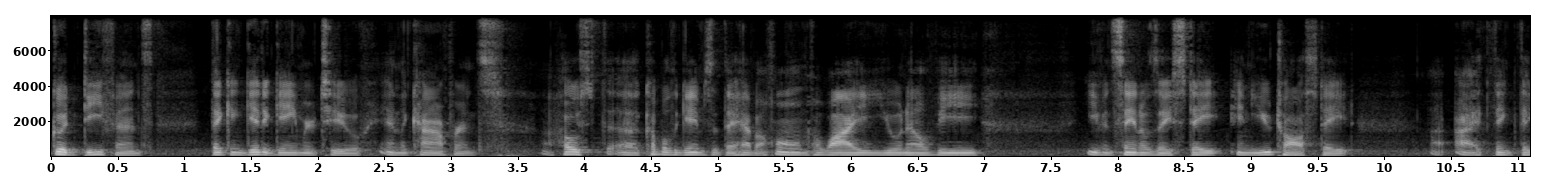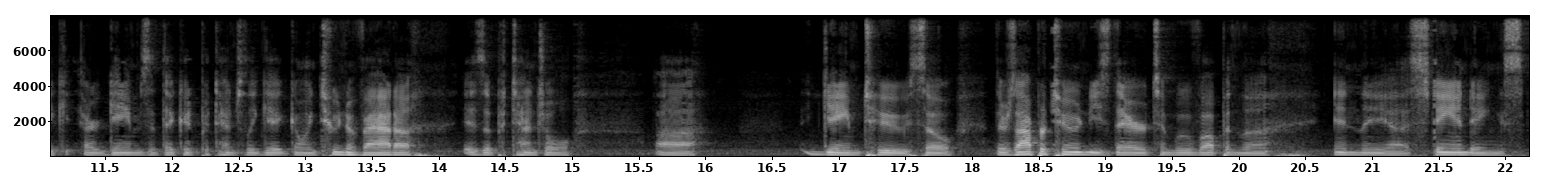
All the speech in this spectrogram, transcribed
good defense, they can get a game or two in the conference. Host a couple of the games that they have at home Hawaii, UNLV, even San Jose State, and Utah State. I think they are games that they could potentially get. Going to Nevada is a potential uh, game too. So there's opportunities there to move up in the in the uh, standings,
